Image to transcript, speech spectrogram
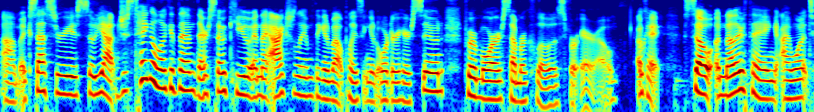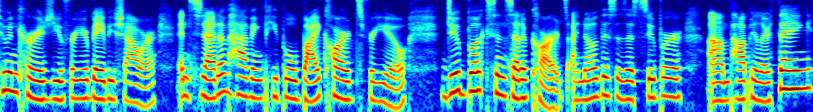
um, accessories. So yeah, just take a look at them. They're so cute, and I actually am thinking about placing an order here soon for more summer clothes for Arrow. Okay, so another thing I want to encourage you for your baby shower instead of having people buy cards for you, do books instead of cards. I know this is a super um, popular thing,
